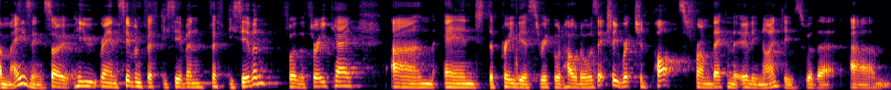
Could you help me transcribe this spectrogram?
amazing. So he ran 757.57 for the 3K. Um, and the previous record holder was actually Richard Potts from back in the early 90s with a um,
